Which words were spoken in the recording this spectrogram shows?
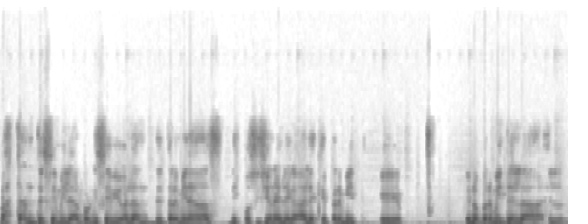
bastante similar, porque se violan determinadas disposiciones legales que, permiten, que, no permiten la, el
